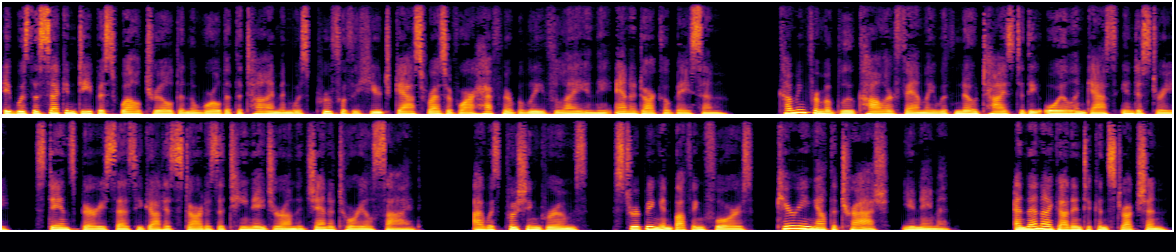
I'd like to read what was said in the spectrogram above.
it was the second deepest well drilled in the world at the time and was proof of the huge gas reservoir Hefner believed lay in the Anadarko Basin. Coming from a blue collar family with no ties to the oil and gas industry, Stansberry says he got his start as a teenager on the janitorial side. I was pushing brooms, stripping and buffing floors, carrying out the trash, you name it. And then I got into construction,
